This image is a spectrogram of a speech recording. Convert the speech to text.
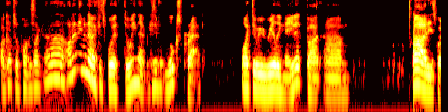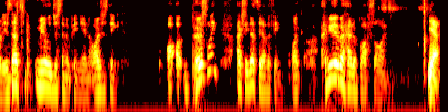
I got to a point. I was like, uh, I don't even know if it's worth doing that because if it looks crap, like, do we really need it? But um, ah, it is what it is. That's merely just an opinion. I just think, I, I, personally, actually, that's the other thing. Like, have you ever had a buff signed? Yeah,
